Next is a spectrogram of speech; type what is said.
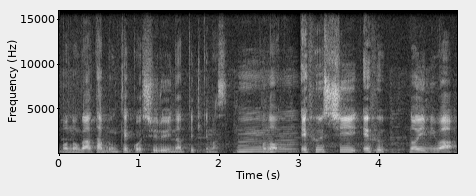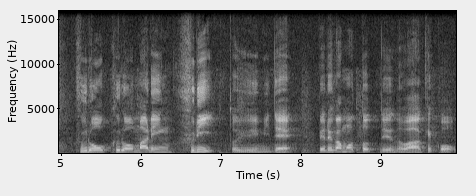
ものが多分結構主流になってきてます。この FCF の意味はフロクロマリンフリーという意味でベルガモットっていうのは結構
